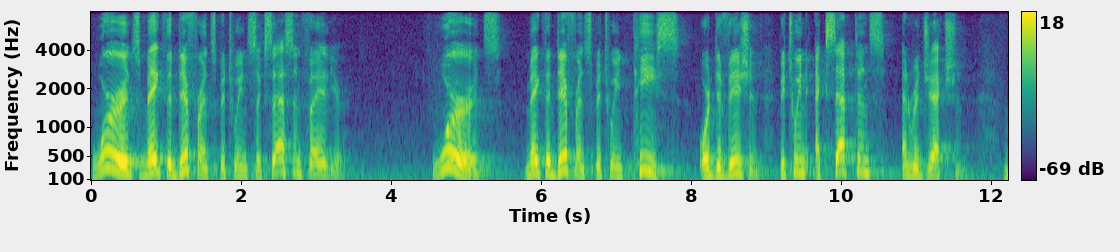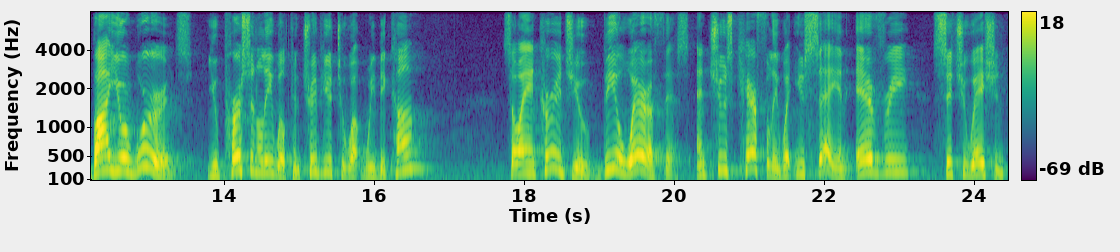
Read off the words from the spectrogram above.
Words make the difference between success and failure. Words make the difference between peace or division, between acceptance and rejection. By your words, you personally will contribute to what we become. So I encourage you, be aware of this and choose carefully what you say in every situation.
